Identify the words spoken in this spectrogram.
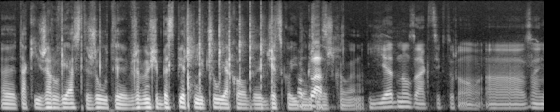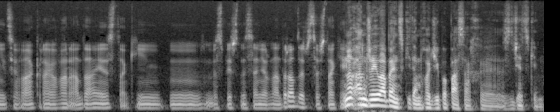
e, taki żarówiasty, żółty, żebym się bezpieczniej czuł jako e, dziecko idące do szkoły. No. Jedną z akcji, którą e, zainicjowała Krajowa Rada jest taki mm, bezpieczny senior na drodze, czy coś takiego. no Andrzej Łabęcki tam chodzi po pasach e, z dzieckiem.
